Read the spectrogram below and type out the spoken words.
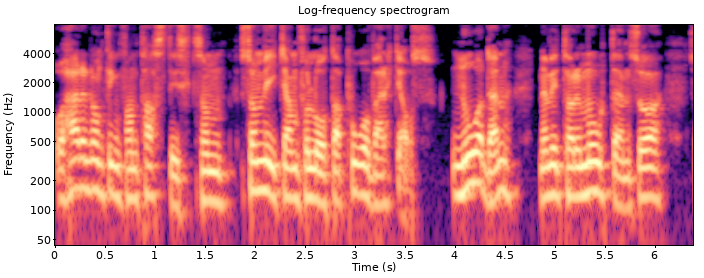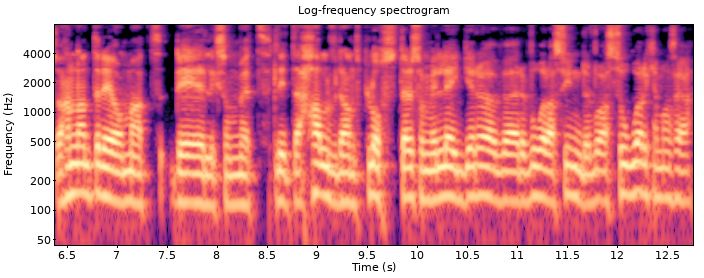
Och här är någonting fantastiskt som, som vi kan få låta påverka oss nåden, när vi tar emot den, så, så handlar inte det om att det är liksom ett lite halvdant plåster som vi lägger över våra synder, våra sår kan man säga.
